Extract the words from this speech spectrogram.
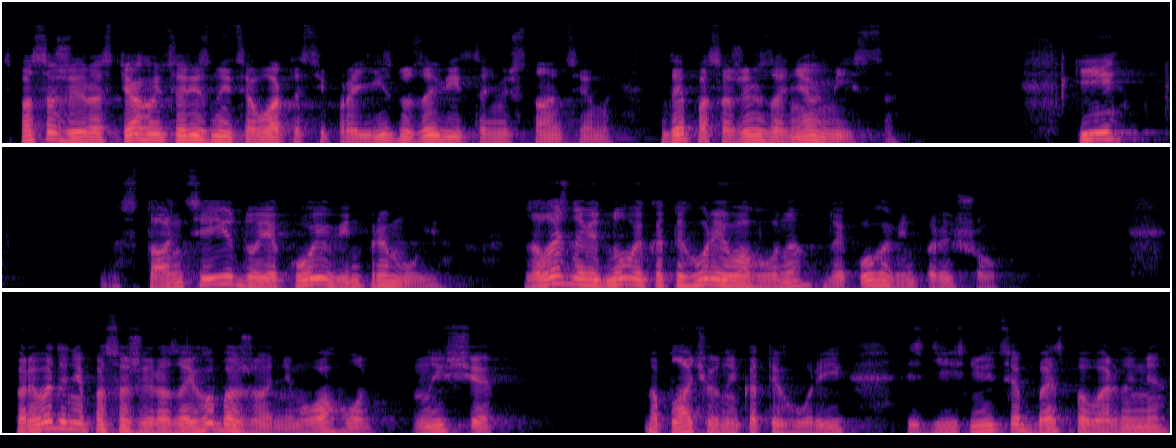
З пасажира стягується різниця вартості проїзду за відстань між станціями, де пасажир зайняв місце, і станцією, до якої він прямує, залежно від нової категорії вагона, до якого він перейшов. Переведення пасажира за його бажанням у вагон нижче оплачуваної категорії здійснюється без повернення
